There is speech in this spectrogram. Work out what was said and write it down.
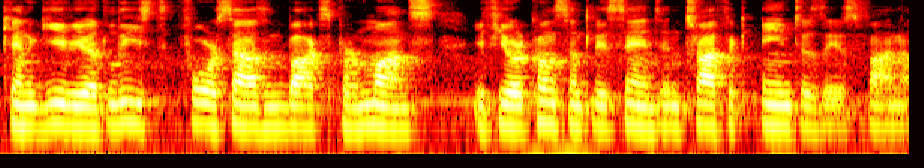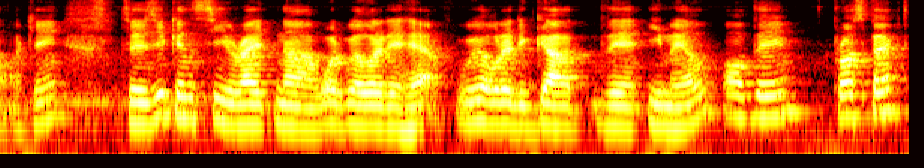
can give you at least 4,000 bucks per month if you're constantly sending traffic into this funnel okay? So as you can see right now what we already have we already got the email of the prospect.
